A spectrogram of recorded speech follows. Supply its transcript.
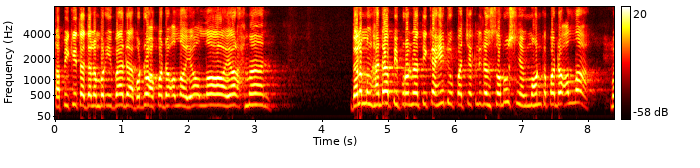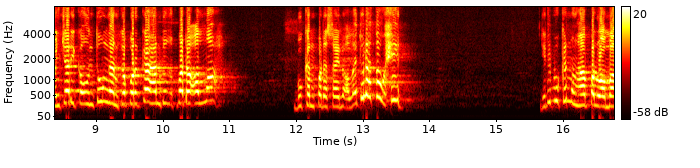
tapi kita dalam beribadah berdoa kepada Allah, ya Allah, ya Rahman, dalam menghadapi problematika hidup, pacekli dan seterusnya, mohon kepada Allah, mencari keuntungan, keberkahan kepada Allah, bukan pada selain Allah. Itulah tauhid. Jadi bukan menghafal wa ma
